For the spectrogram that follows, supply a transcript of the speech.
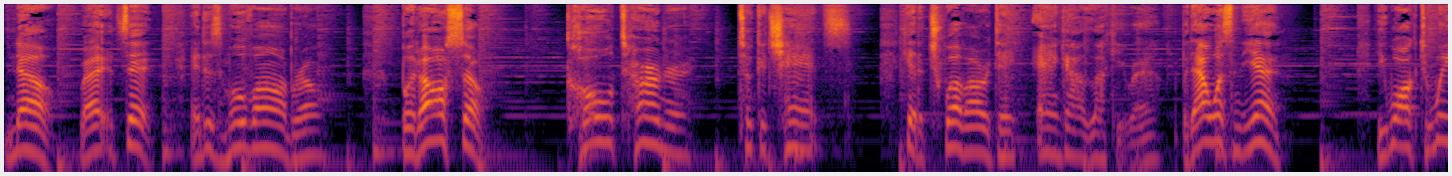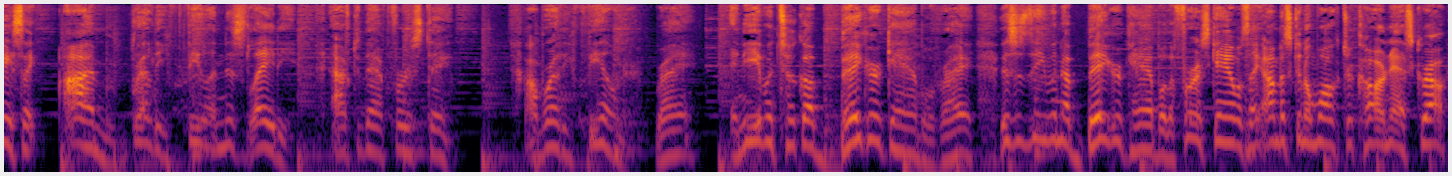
no, right? That's it. And just move on, bro. But also, Cole Turner took a chance. He had a 12 hour day and got lucky, right? But that wasn't the end. He walked away. He's like, I'm really feeling this lady after that first date. I'm really feeling her, right? And he even took a bigger gamble, right? This is even a bigger gamble. The first gamble was like, I'm just gonna walk to her car and ask her out.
